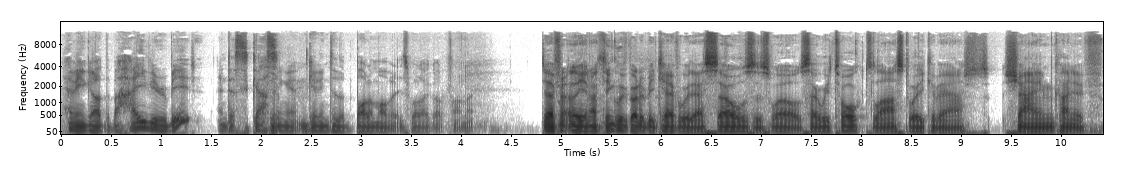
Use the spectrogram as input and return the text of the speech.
having a go at the behavior a bit and discussing it and getting to the bottom of it is what I got from it. Definitely. And I think we've got to be careful with ourselves as well. So we talked last week about shame kind of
